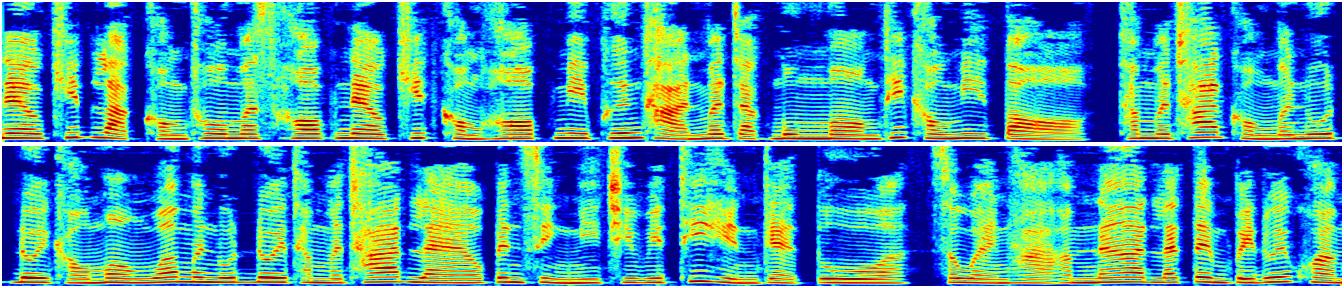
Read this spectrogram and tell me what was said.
แนวคิดหลักของโทมัสฮอปแนวคิดของฮอปมีพื้นฐานมาจากมุมมองที่เขามีต่อ ธรรมชาติของมนุษย์ โดยเขามองว่ามนุษย์โดยธรรมชาติแล้วเป็นสิ่งมีชีวิตที่เห็นแก่ตัว แสวงหาอำนาจและเต็มไปด้วยความ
